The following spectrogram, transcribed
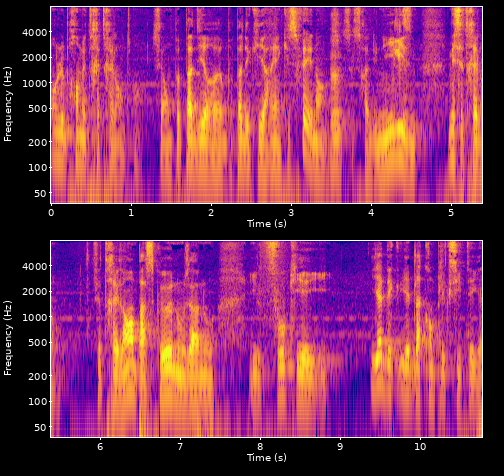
On le prend, mais très très lentement. On ne peut pas dire, on peut pas dire qu'il n'y a rien qui se fait, non. Hum. Ce sera du nihilisme. Mais c'est très lent. C'est très lent parce que nous, nous il faut qu'il y ait. Il y, a des, il y, a de la complexité, il y a,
